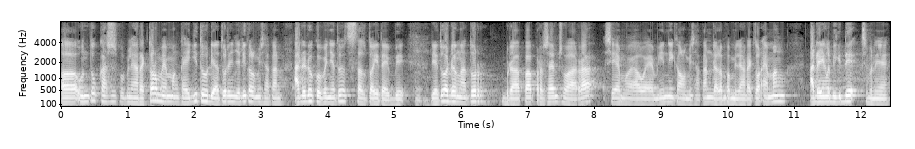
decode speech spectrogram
eh, untuk kasus pemilihan rektor memang kayak gitu diaturin. Jadi kalau misalkan ada dokumennya itu statuta ITB, dia tuh ada ngatur berapa persen suara si MWAWM ini kalau misalkan dalam pemilihan rektor emang ada yang lebih gede sebenarnya.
